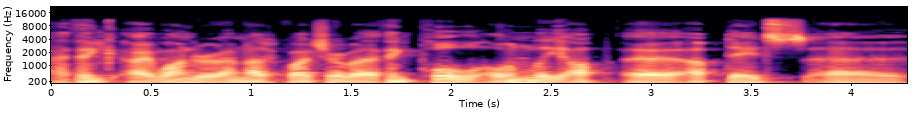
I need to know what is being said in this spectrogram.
I think I wonder. I'm not quite sure, but I think pull only up uh, updates uh,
